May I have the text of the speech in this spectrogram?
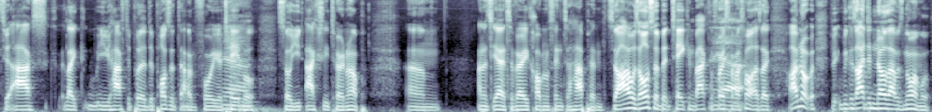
to ask. Like, you have to put a deposit down for your Yeah. table, so you'd actually turn up. Um, and it's yeah, it's a very common thing to happen. So I was also a bit taken back the first time I saw it. I was like, I'm not because I didn't know that was normal,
